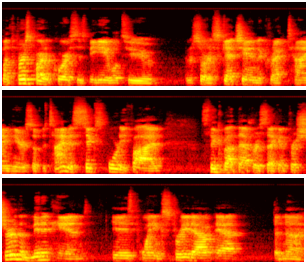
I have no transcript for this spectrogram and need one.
But the first part, of course, is being able to sort of sketch in the correct time here. So if the time is 645, let's think about that for a second. For sure the minute hand is pointing straight out at the 9.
